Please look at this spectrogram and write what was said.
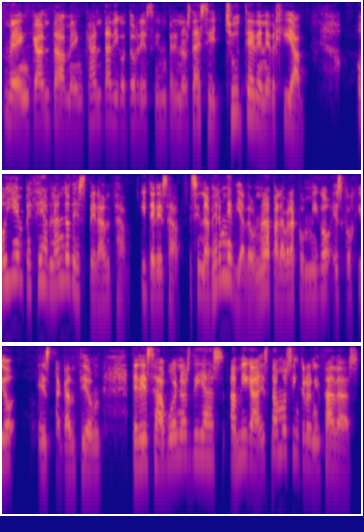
me encanta, me encanta. Diego Torres siempre nos da ese chute de energía. Hoy empecé hablando de esperanza y Teresa, sin haber mediado una palabra conmigo, escogió esta canción. Teresa, buenos días, amiga, estamos sincronizadas.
